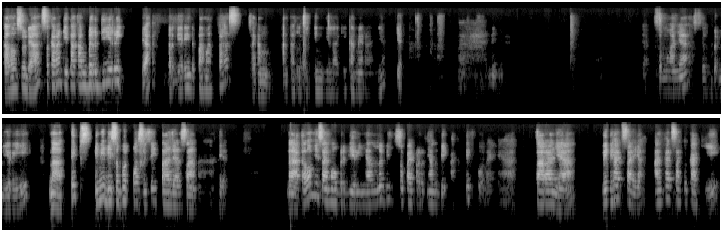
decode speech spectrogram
kalau sudah, sekarang kita akan berdiri. ya Berdiri depan matras. Saya akan angkat lebih tinggi lagi kameranya. Ya. Nah. Ya, semuanya berdiri. Nah, tips ini disebut posisi tadasana. Ya. Nah, kalau misalnya mau berdirinya lebih supaya perutnya lebih aktif boleh ya Caranya, lihat saya, angkat satu kaki,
